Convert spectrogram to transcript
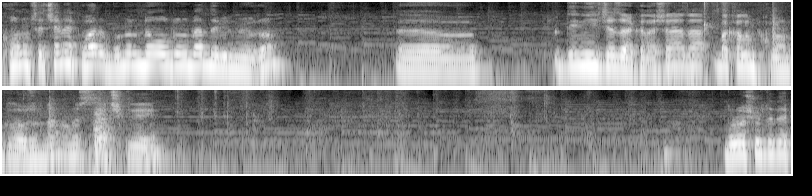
konum seçenek var. Bunun ne olduğunu ben de bilmiyorum. E, deneyeceğiz arkadaşlar. Ya da bakalım kullanım kılavuzundan. Onu size açıklayayım. Broşürde de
